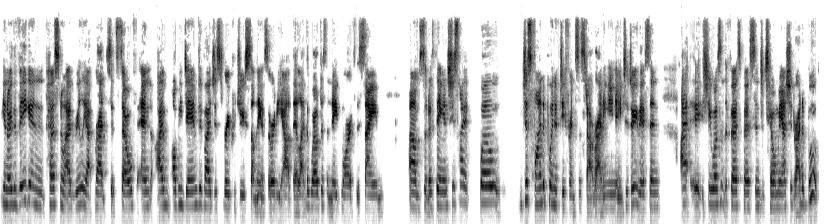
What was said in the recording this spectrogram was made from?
you know the vegan personal ad really writes itself and i will be damned if i just reproduce something that's already out there. Like the world doesn't need more of the same um, sort of thing. And she's like well just find a point of difference and start writing you need to do this and I, it, she wasn't the first person to tell me I should write a book.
